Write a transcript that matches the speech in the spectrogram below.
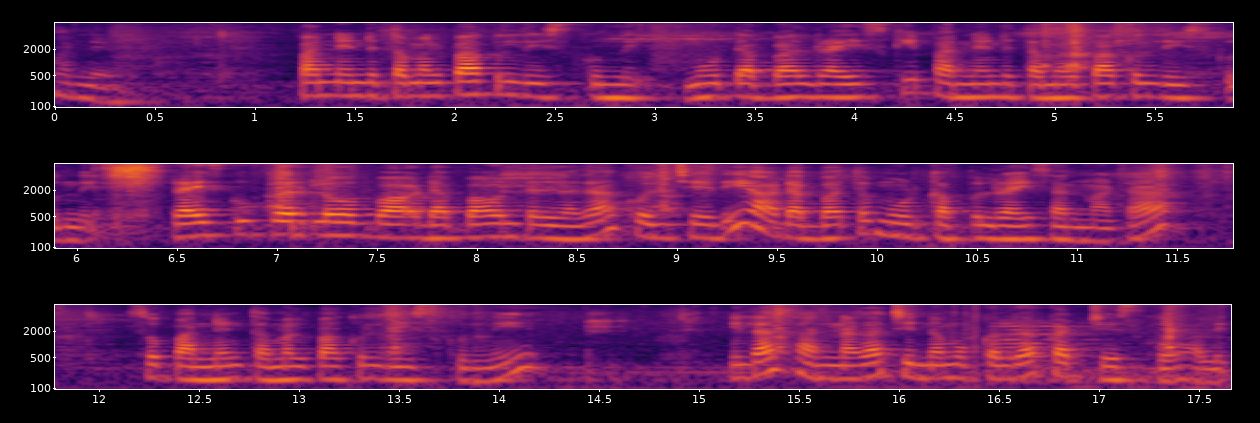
పన్నెండు. పన్నెండు తమలపాకులు తీసుకుంది. మూడు డబ్బాలు రైస్కి పన్నెండు తమలపాకులు తీసుకుంది. రైస్ కుక్కర్లో బా డబ్బా ఉంటుంది కదా కొలిచేది. ఆ డబ్బాతో మూడు కప్పులు రైస్ అన్నమాట. సో పన్నెండు తమలపాకులు తీసుకుంది. ఇలా సన్నగా చిన్న ముక్కలుగా కట్ చేసుకోవాలి.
